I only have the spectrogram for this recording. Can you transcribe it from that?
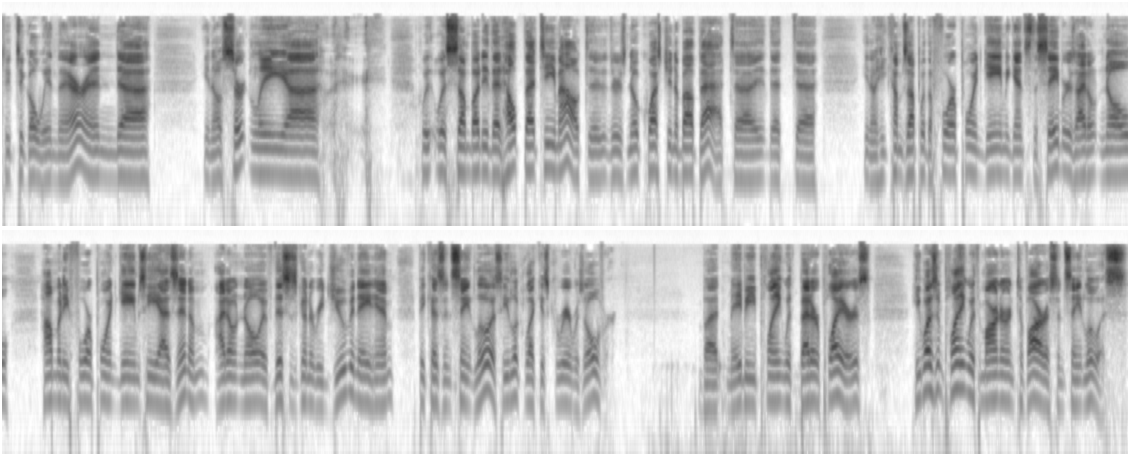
to, to go in there, and uh, you know certainly uh, was, somebody that helped that team out. there's no question about that. Uh, that uh, you know he comes up with a four point game against the Sabres. I don't know how many four point games he has in him. I don't know if this is going to rejuvenate him because in St. Louis he looked like his career was over. But maybe playing with better players. He wasn't playing with Marner and Tavares in St. Louis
